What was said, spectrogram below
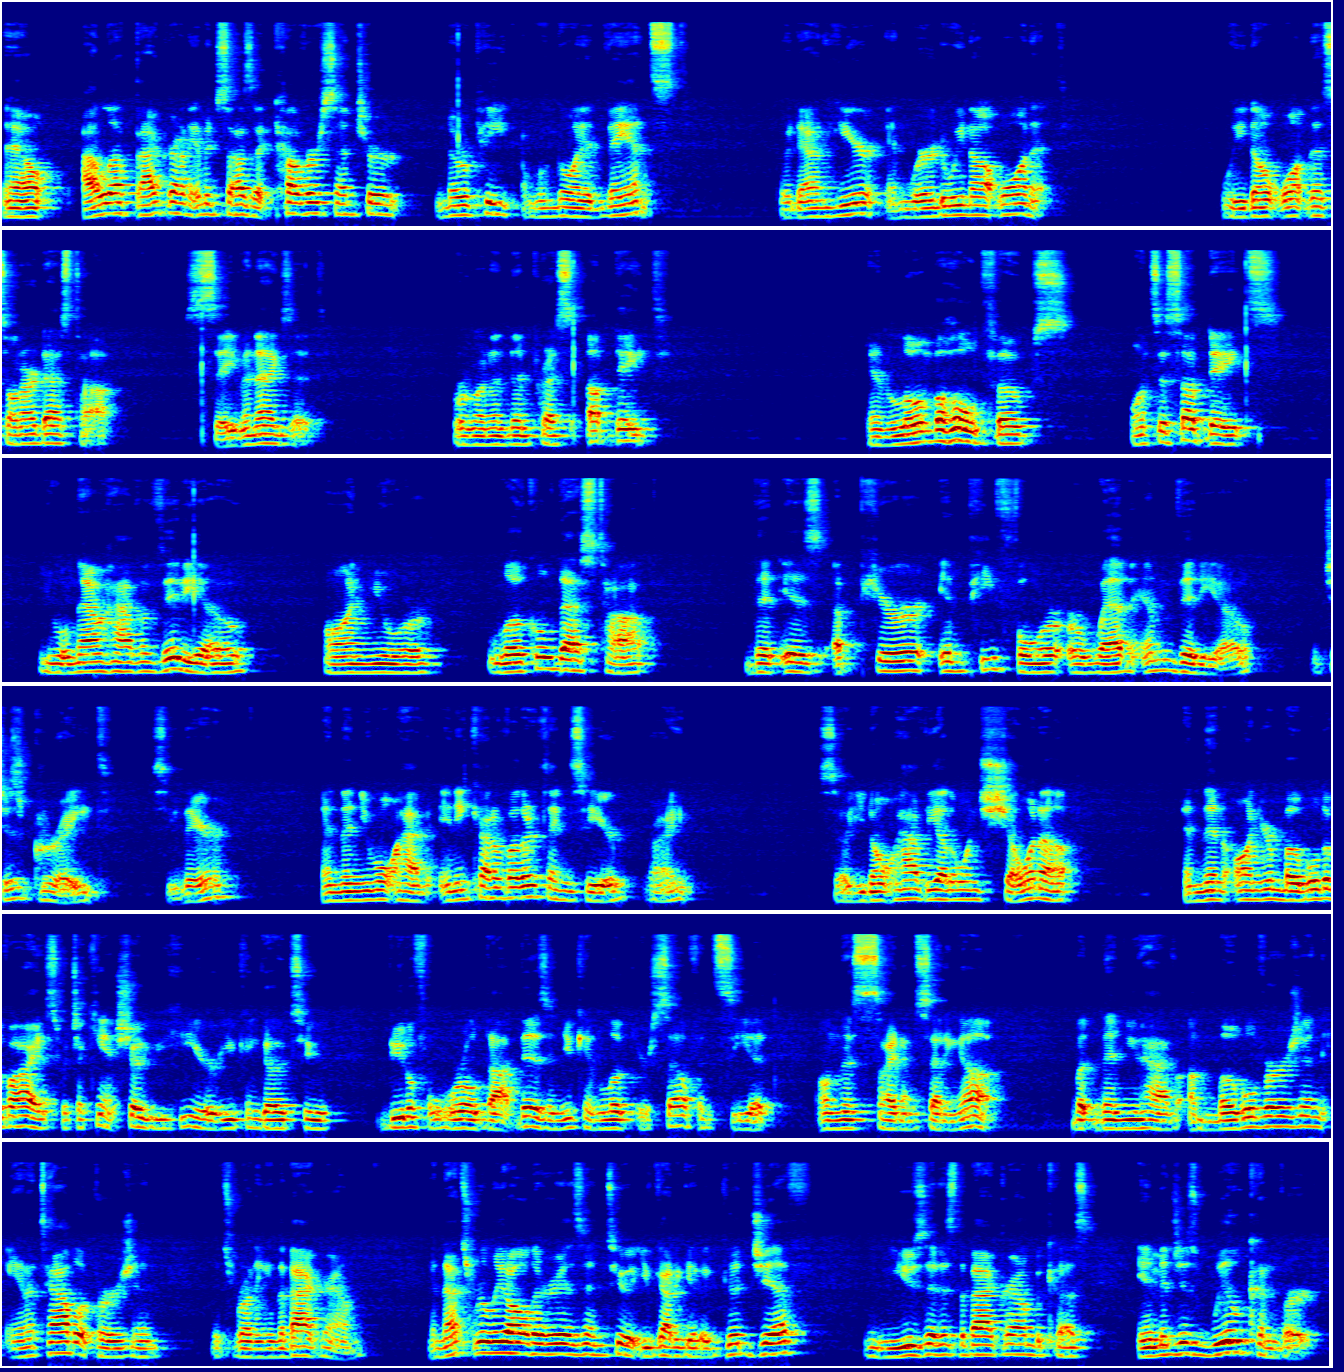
Now, I left background image size at cover center. No repeat. I'm going to go in advanced. Go down here. And where do we not want it? We don't want this on our desktop. Save and exit. We're going to then press update. And lo and behold, folks, once this updates, you will now have a video on your local desktop that is a pure MP4 or WebM video, which is great. See there? And then you won't have any kind of other things here, right? So you don't have the other ones showing up. And then on your mobile device, which I can't show you here, you can go to beautifulworld.biz, and you can look yourself and see it on this site I'm setting up. But then you have a mobile version and a tablet version that's running in the background. And that's really all there is into it. You've got to get a good GIF and use it as the background because images will convert.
